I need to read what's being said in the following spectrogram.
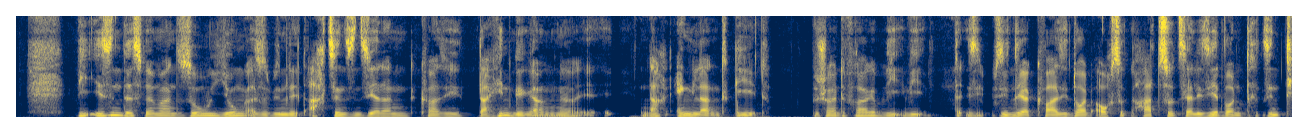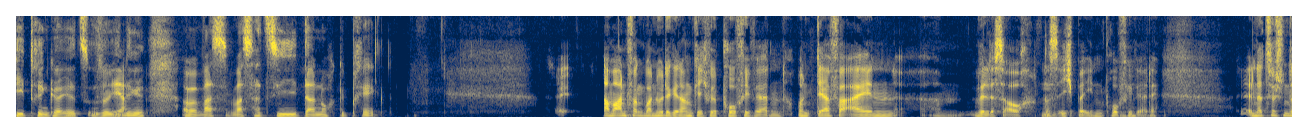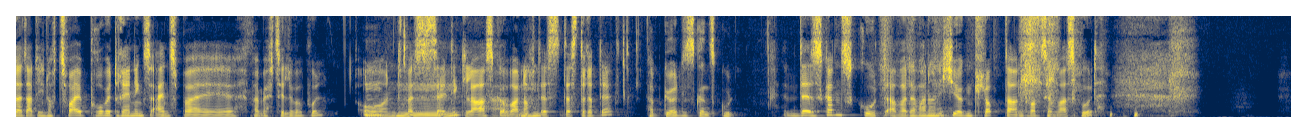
Wie ist denn das, wenn man so jung, also mit 18 sind sie ja dann quasi dahin gegangen, ne, nach England geht? Bescheuerte Frage. Wie, wie, sie sind ja quasi dort auch so hart sozialisiert worden, sind Teetrinker jetzt und solche ja. Dinge. Aber was, was hat sie da noch geprägt? Am Anfang war nur der Gedanke, ich will Profi werden. Und der Verein ähm, will das auch, dass Hm. ich bei ihnen Profi werde. In der Zwischenzeit hatte ich noch zwei Probetrainings, eins bei, beim FC Liverpool und bei Mhm. Celtic Glasgow war noch das, das dritte. Hab gehört, das ist ganz gut. Das ist ganz gut, aber da war noch nicht Jürgen Klopp da und trotzdem war es gut.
